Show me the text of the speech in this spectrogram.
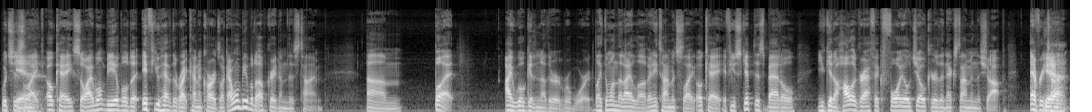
which is Yeah. like okay so i won't be able to if you have the right kind of cards like i won't be able to upgrade them this time. Um but i will get another reward. Like the one that i love anytime it's like okay if you skip this battle you get a holographic foil joker the next time in the shop. Every Yeah. time.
